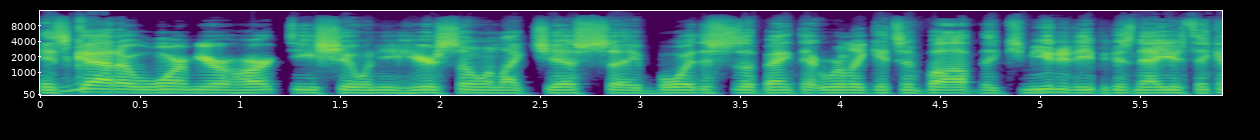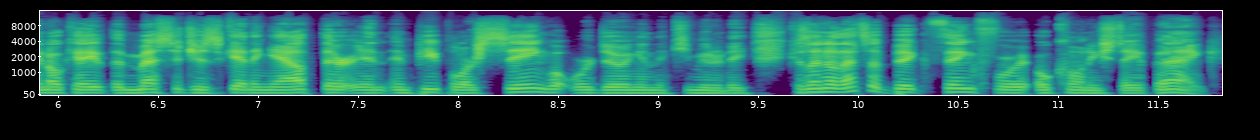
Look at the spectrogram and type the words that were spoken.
It's mm-hmm. gotta warm your heart, Disha, when you hear someone like Jeff say, Boy, this is a bank that really gets involved in the community because now you're thinking, okay, the message is getting out there and, and people are seeing what we're doing in the community. Because I know that's a big thing for Oconee State Bank.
